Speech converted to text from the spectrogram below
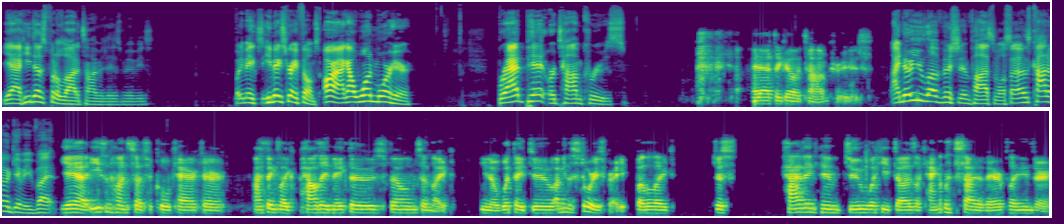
Yeah, he does put a lot of time into his movies. But he makes he makes great films. All right, I got one more here. Brad Pitt or Tom Cruise? I'd have to go with Tom Cruise I know you love Mission Impossible, so that was kind of a gimme, but yeah Ethan Hunt's such a cool character I think like how they make those films and like you know what they do. I mean the story's great, but like just having him do what he does, like hang on the side of airplanes or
